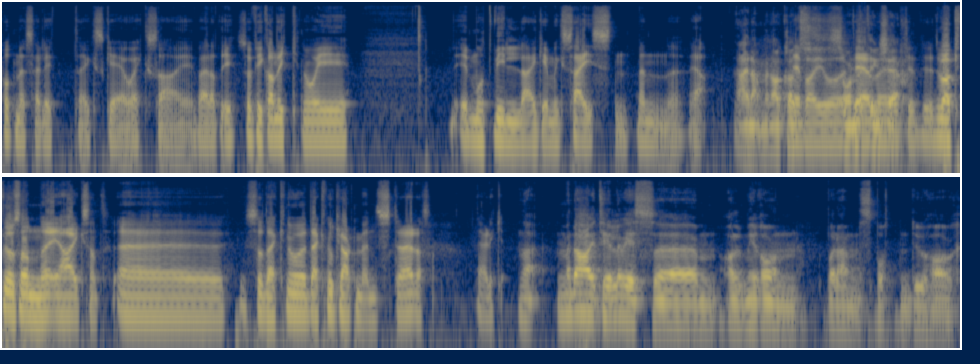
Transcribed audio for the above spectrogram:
fått med seg litt XG og XA i hver av de. Så fikk han ikke noe i, mot Villa i Gameweek 16, men ja. Nei da, men akkurat jo, sånne det, ting skjer. Det, det, var ikke noe sånn Ja, ikke sant. Uh, så det er ikke, noe, det er ikke noe klart mønster her, altså. Det er det ikke. Nei, Men da har jeg tydeligvis uh, Almiron på den spotten du har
